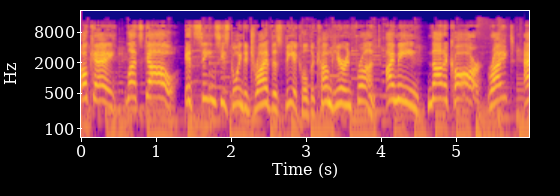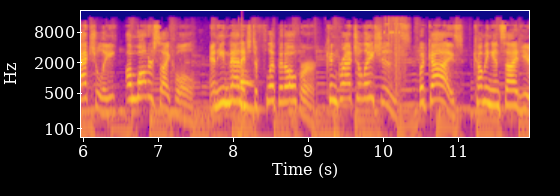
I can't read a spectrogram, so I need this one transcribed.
Okay, let's go. It seems he's going to drive this vehicle to come here in front. I mean, not a car, right? Actually, a motorcycle. And he managed to flip it over. Congratulations. But guys, coming inside here,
